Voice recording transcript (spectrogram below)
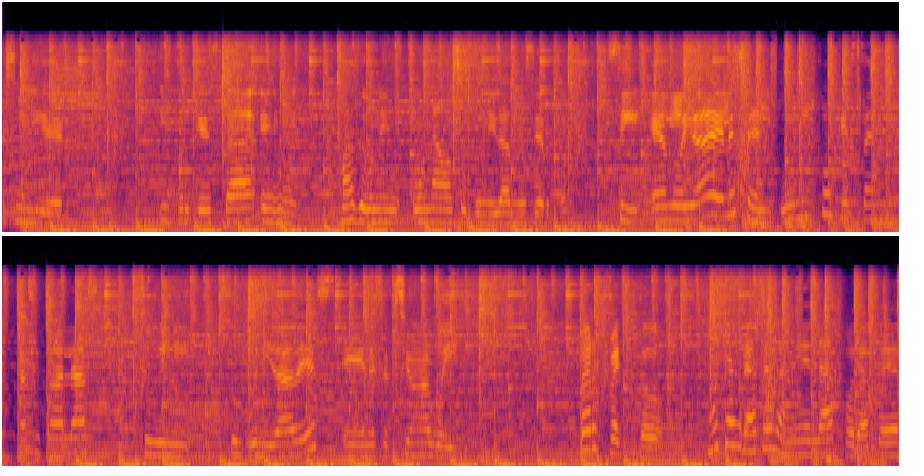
es un líder. Y porque está en más de una, una subunidad, ¿no es cierto? Sí, en realidad él es el único que está en casi todas las subunidades, en excepción a Wade. Perfecto. Muchas gracias Daniela por hacer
